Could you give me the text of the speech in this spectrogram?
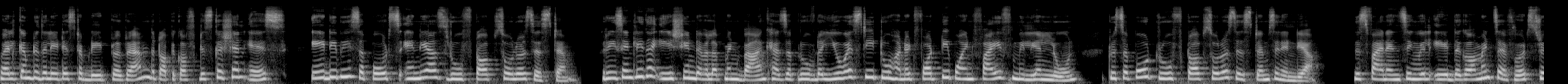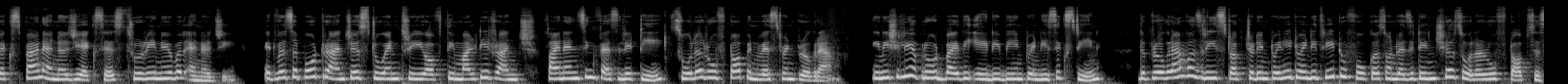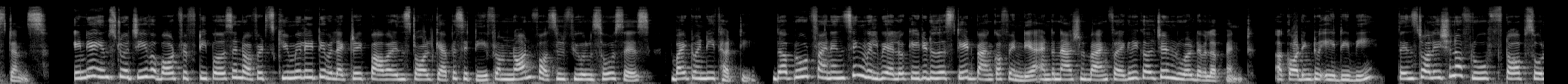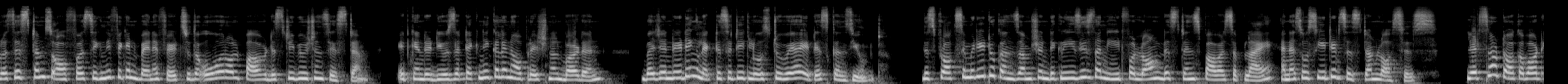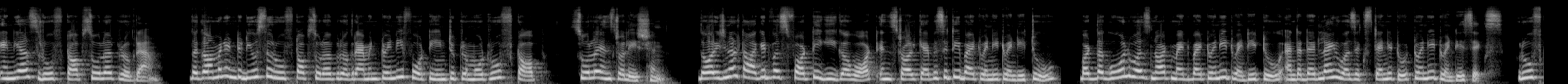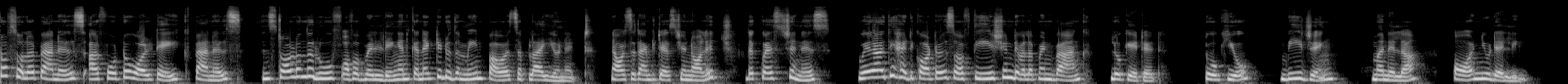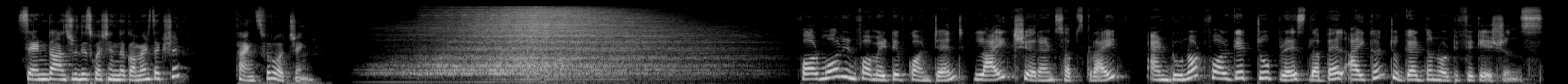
Welcome to the latest update program. The topic of discussion is ADB supports India's rooftop solar system. Recently, the Asian Development Bank has approved a USD 240.5 million loan to support rooftop solar systems in India. This financing will aid the government's efforts to expand energy access through renewable energy. It will support tranches 2 and 3 of the multi tranche financing facility Solar Rooftop Investment Program. Initially approved by the ADB in 2016, the program was restructured in 2023 to focus on residential solar rooftop systems. India aims to achieve about 50% of its cumulative electric power installed capacity from non fossil fuel sources by 2030. The approved financing will be allocated to the State Bank of India and the National Bank for Agriculture and Rural Development. According to ADB, the installation of rooftop solar systems offers significant benefits to the overall power distribution system. It can reduce the technical and operational burden by generating electricity close to where it is consumed. This proximity to consumption decreases the need for long distance power supply and associated system losses. Let's now talk about India's rooftop solar program. The government introduced the rooftop solar program in 2014 to promote rooftop solar installation. The original target was 40 gigawatt installed capacity by 2022, but the goal was not met by 2022 and the deadline was extended to 2026. Rooftop solar panels are photovoltaic panels installed on the roof of a building and connected to the main power supply unit. Now it's the time to test your knowledge. The question is Where are the headquarters of the Asian Development Bank located? Tokyo, Beijing, Manila, or New Delhi? Send the answer to this question in the comment section. Thanks for watching. For more informative content, like, share, and subscribe. And do not forget to press the bell icon to get the notifications.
